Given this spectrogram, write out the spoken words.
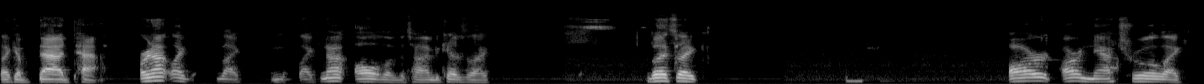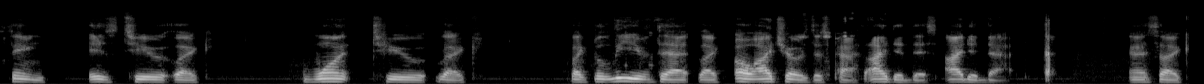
like a bad path or not like like like not all of the time because like but it's like our our natural like thing is to like want to like like believe that like oh i chose this path. I did this. I did that. And it's like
